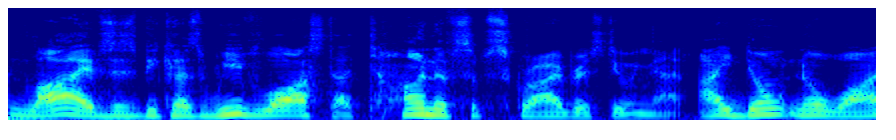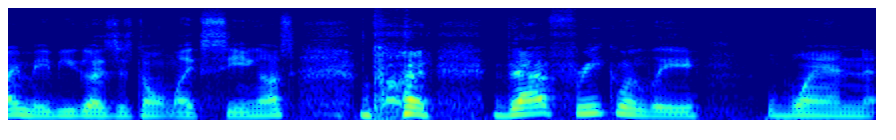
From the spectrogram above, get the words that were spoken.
lives is because we've lost a ton of subscribers doing that. I don't know why. Maybe you guys just don't like seeing us, but that frequently when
